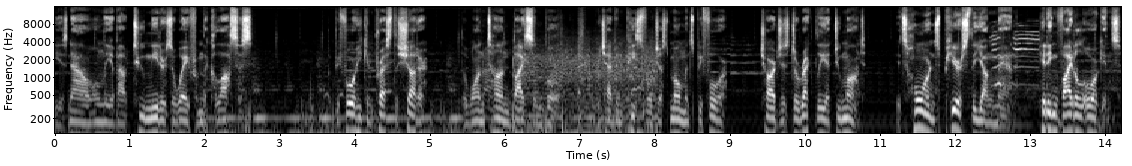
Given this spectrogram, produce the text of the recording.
He is now only about two meters away from the Colossus. But before he can press the shutter, the one-ton bison bull, which had been peaceful just moments before, charges directly at Dumont. Its horns pierce the young man, hitting vital organs,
